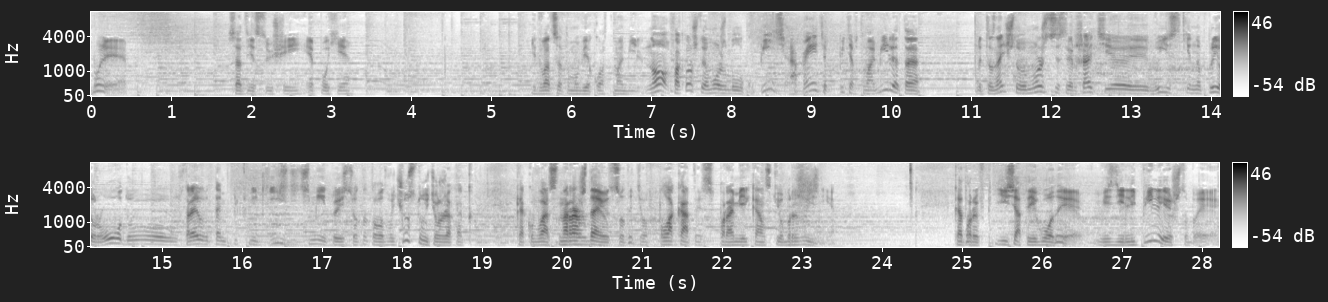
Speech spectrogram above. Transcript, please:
более соответствующей эпохе и 20 веку автомобиль. Но факт то, что ее можно было купить, а понимаете, купить автомобиль это это значит, что вы можете совершать э, выездки на природу, устраивать там пикники с детьми. То есть вот это вот вы чувствуете уже, как, как у вас нарождаются вот эти вот плакаты про американский образ жизни, которые в 50-е годы везде лепили, чтобы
